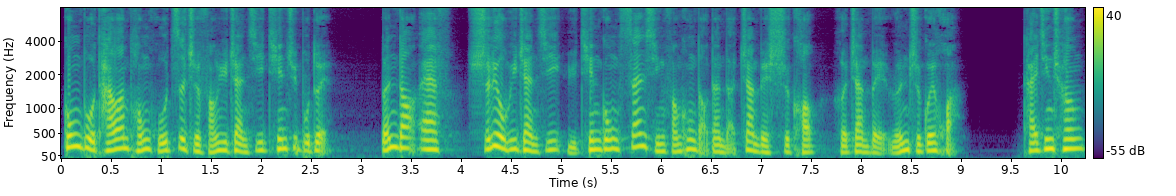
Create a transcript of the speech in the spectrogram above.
公布台湾澎湖自制防御战机天驱部队本岛 F 十六 V 战机与天宫三型防空导弹的战备实况和战备轮值规划。台经称，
